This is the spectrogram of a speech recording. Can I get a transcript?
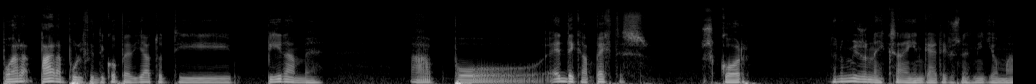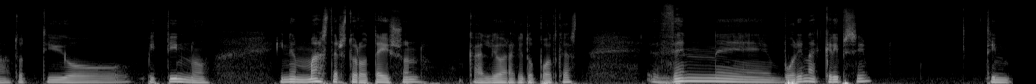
πάρα, πάρα πολύ θετικό παιδιά το ότι πήραμε από 11 παίχτες σκορ δεν νομίζω να έχει ξαναγίνει κάτι τέτοιο στην εθνική ομάδα το ότι ο Πιτίνο είναι master στο rotation καλή ώρα και το podcast δεν ε, μπορεί να κρύψει την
